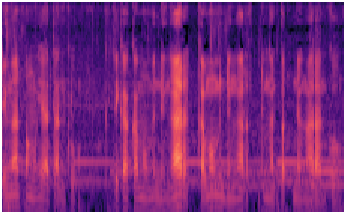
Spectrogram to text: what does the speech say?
dengan penglihatanku. Ketika kamu mendengar, kamu mendengar dengan pendengaranku.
